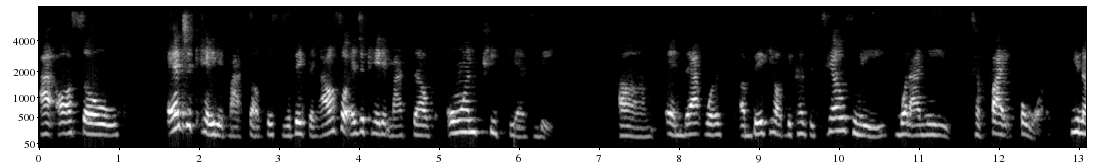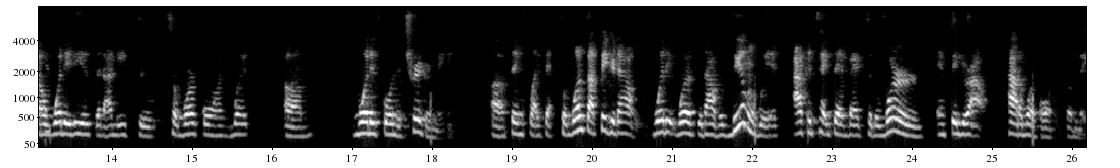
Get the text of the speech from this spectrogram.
I also educated myself. This is a big thing. I also educated myself on PTSD. Um, and that was a big help because it tells me what I need to fight for, you know, what it is that I need to to work on, what um, what is going to trigger me, uh, things like that. So once I figured out what it was that I was dealing with, I could take that back to the word and figure out how to work on it from there.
